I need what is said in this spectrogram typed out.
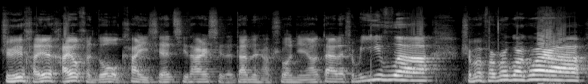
至于还有还有很多，我看以前其他人写的单子上说，您要带了什么衣服啊，什么盆盆罐罐啊，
